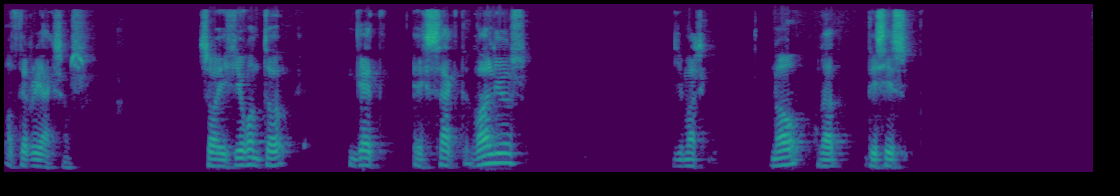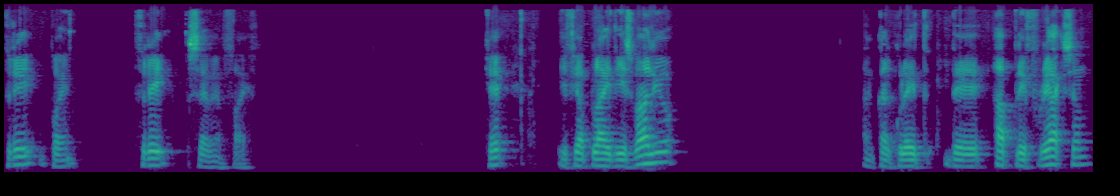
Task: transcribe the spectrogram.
of the reactions. So if you want to get exact values, you must know that this is 3.375. Okay, if you apply this value and calculate the uplift reaction,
